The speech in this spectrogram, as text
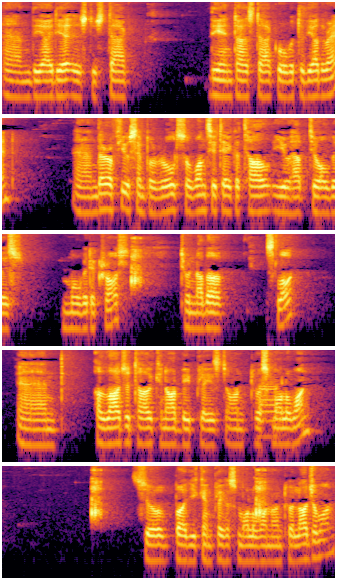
And the idea is to stack the entire stack over to the other end. And there are a few simple rules. So once you take a tile you have to always move it across to another slot and a larger tile cannot be placed onto a smaller one. So but you can place a smaller one onto a larger one.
